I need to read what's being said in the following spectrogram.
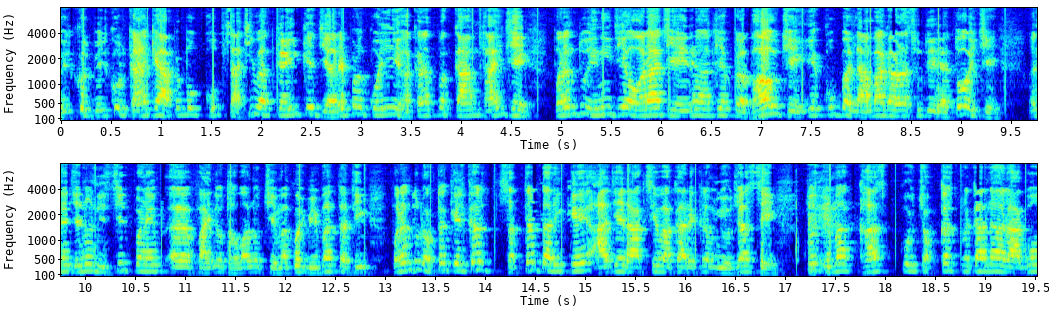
બિલકુલ બિલકુલ. કારણ કે આપણે બહુ ખૂબ સાચી વાત કહી કે જ્યારે પણ કોઈ હકારાત્મક કામ થાય છે, પરંતુ એની જે ઓરા છે, એના જે પ્રભાવ છે, એ ખૂબ લાંબા ગાળા સુધી રહેતો હોય છે અને જેનો નિશ્ચિતપણે ફાયદો થવાનો છે એમાં કોઈ વિવાદ નથી. પરંતુ ડોક્ટર કેલકર સત્તર તારીખે આ જે રાગ સેવા કાર્યક્રમ યોજાશે, તો એમાં ખાસ કોઈ ચોક્કસ પ્રકારના રાગો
